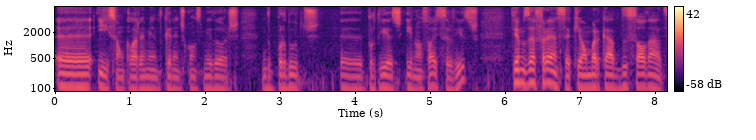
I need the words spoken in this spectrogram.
uh, e são claramente grandes consumidores de produtos uh, portugueses e não só, e serviços. Temos a França, que é um mercado de saudade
